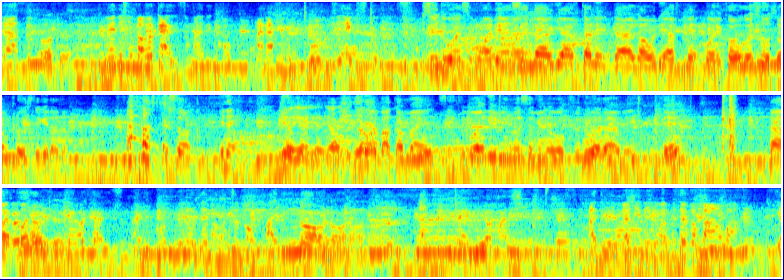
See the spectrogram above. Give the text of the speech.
talk to. Okay. When he must carry somebody come and I feel me come for excuse. Sweetie boy, some more there and say, dog, you have talent, dog, and we have make money. Come we go sew some clothes together now. so, you know, Yeah, yeah, yeah, yeah. In, in the back of my head, Sweetie boy didn't even know something I work for no other man. Eh? Cause, You man, carry- okay. you carry somebody come. You don't say nothing to nobody. No, no, no, no. Explain your machine. I do the machine in my mistake of power. You.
